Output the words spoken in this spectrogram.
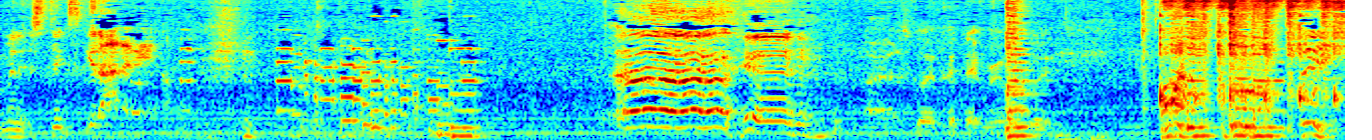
minute, Sticks, get out of there. Ah, yeah. Alright, let's go ahead and cut that real quick.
